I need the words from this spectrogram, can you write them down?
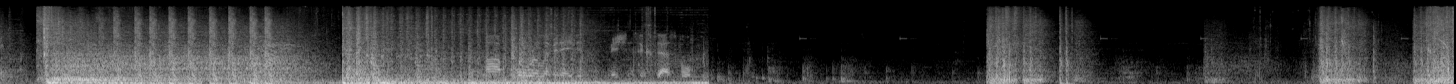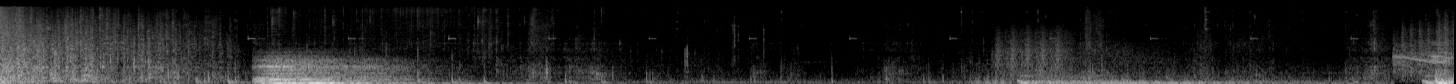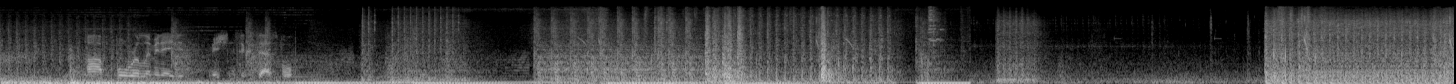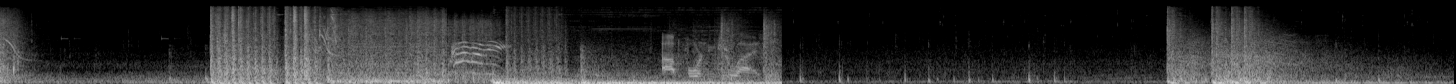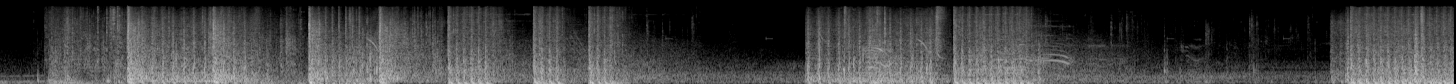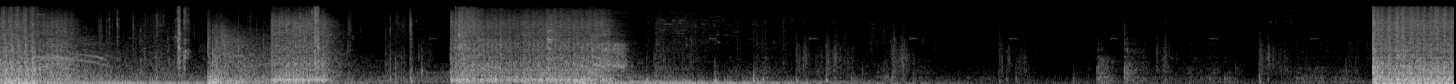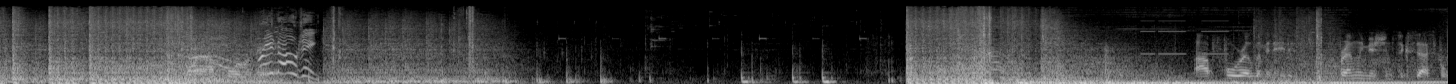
Op 4 eliminated. Mission successful. Enemy! Op 4 neutralized. were eliminated. Friendly mission successful.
